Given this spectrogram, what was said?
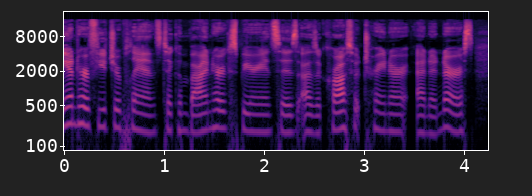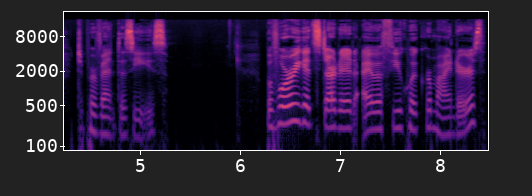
and her future plans to combine her experiences as a CrossFit trainer and a nurse to prevent disease. Before we get started, I have a few quick reminders.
